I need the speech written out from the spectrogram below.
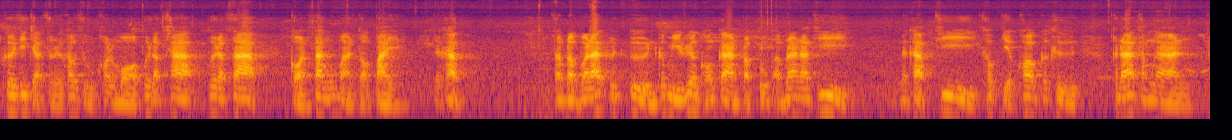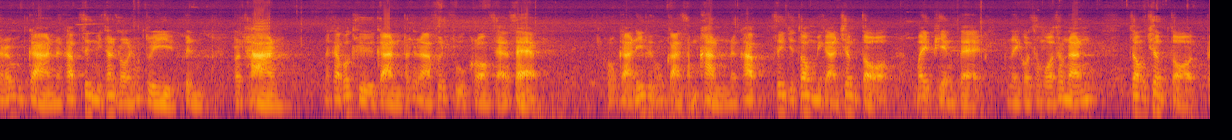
เพื่อที่จะเสนอเข้าสู่คอรมอเพื่อรับทราบเพื่อรับทราบก่อนตั้งงบประมาณต่อไปนะครับสำหรับวาระอื่น ๆ ก็มีเรื่องของการปรับปรุงอำนาจหน้าที่นะครับ ที่เข้าเกี่ยวข้องก็คือคณะทำงานคณะกรรมการนะครับ ซึ่งมีท่านรองรัฐมนตรีเป็นประธาน นะครับก็คือการพัฒนาฟื้นฟูคลองแสนแสบ โครงการนี้เป็นโครงการสำคัญนะครับ ซึ่งจะต้องมีการเชื่อมต่อไม่เพียงแต่ในกรทมเท่านั้น ต้องเชื่อมต่อไป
